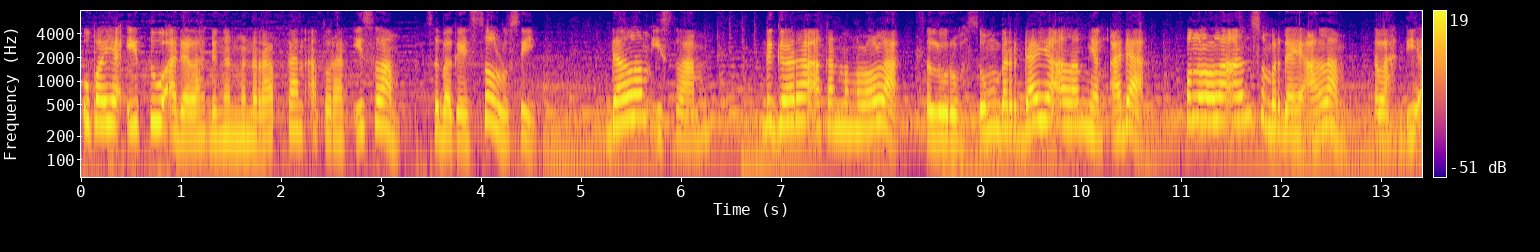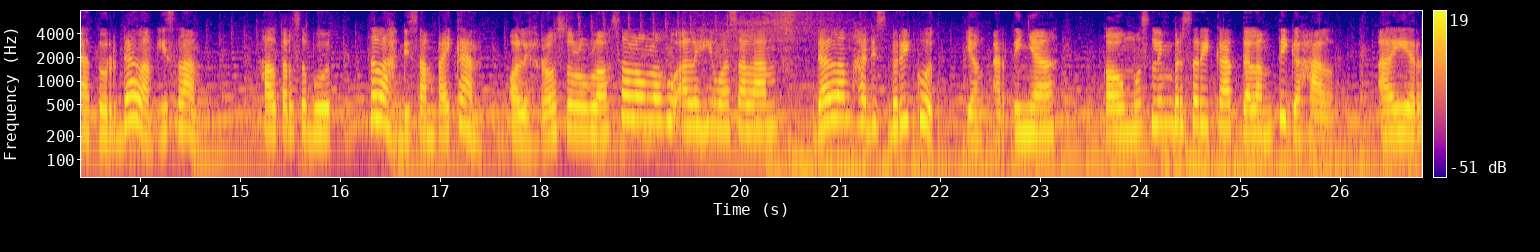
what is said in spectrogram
Upaya itu adalah dengan menerapkan aturan Islam sebagai solusi. Dalam Islam, negara akan mengelola seluruh sumber daya alam yang ada. Pengelolaan sumber daya alam telah diatur dalam Islam. Hal tersebut telah disampaikan oleh Rasulullah Shallallahu Alaihi Wasallam dalam hadis berikut yang artinya kaum muslim berserikat dalam tiga hal, air,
